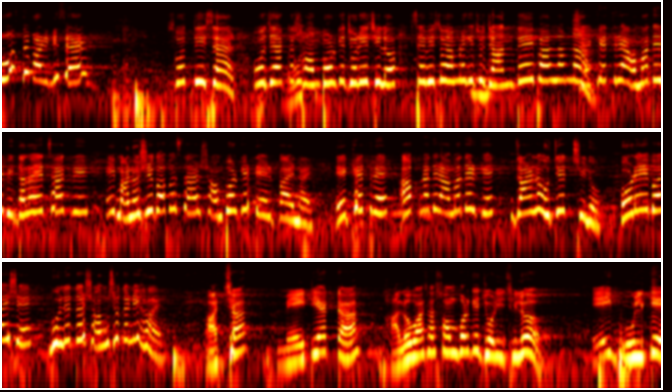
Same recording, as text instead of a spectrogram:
বুঝতে পারিনি, স্যার। সত্যি স্যার ও যে একটা সম্পর্কে জড়িয়েছিল সে বিষয়ে আমরা কিছু জানতেই পারলাম না। সেক্ষেত্রে আমাদের বিদ্যালয়ের ছাত্রীর এই মানসিক অবস্থার সম্পর্কে টের পায় নাই। এক্ষেত্রে আপনাদের আমাদেরকে জানানো উচিত ছিল ওর এই বয়সে ভুলে তো সংশোধনী হয়। আচ্ছা মেয়েটি একটা ভালোবাসা সম্পর্কে জড়িয়েছিল। এই ভুলকে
